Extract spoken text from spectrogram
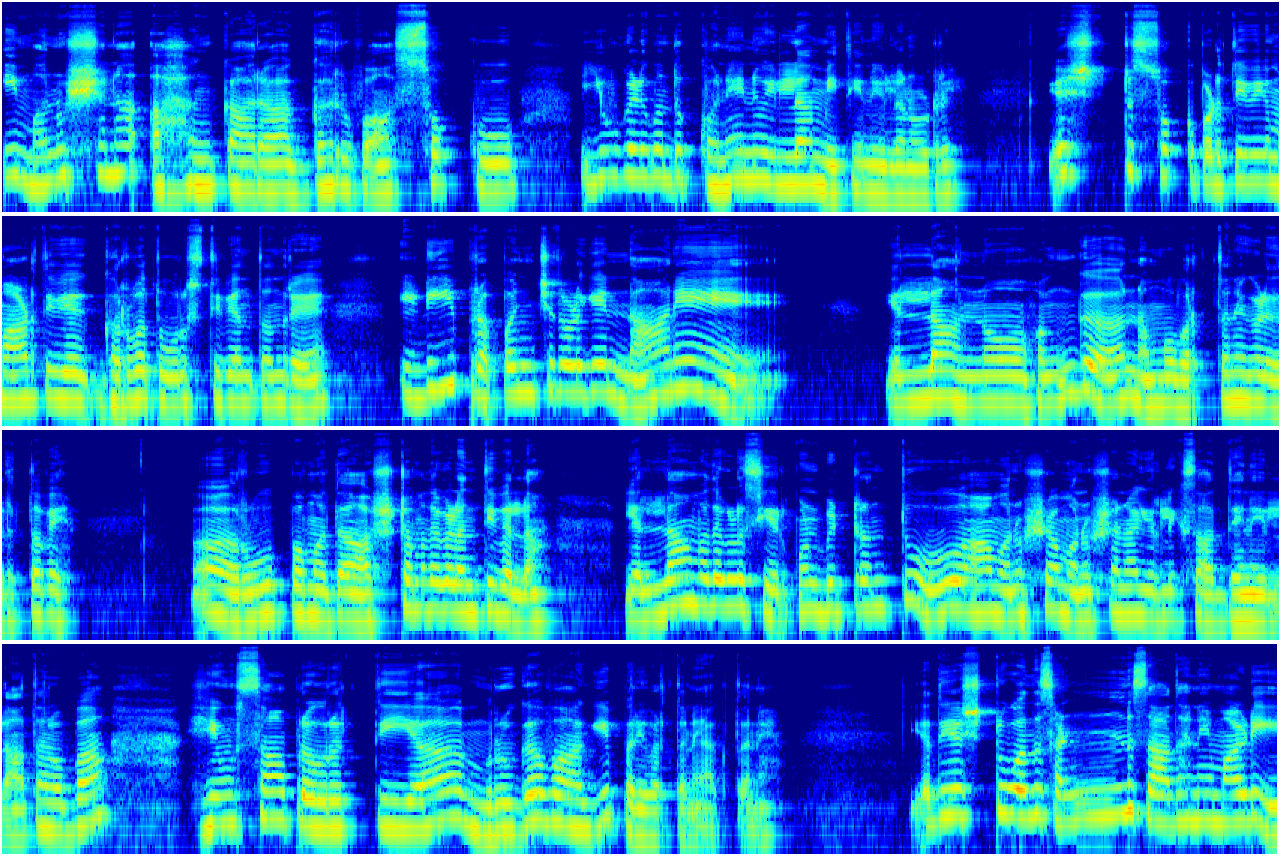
ಈ ಮನುಷ್ಯನ ಅಹಂಕಾರ, ಗರ್ವ, ಸೊಕ್ಕು ಇವುಗಳಿಗೊಂದು ಕೊನೆಯೂ ಇಲ್ಲ, ಮಿತಿನೂ ಇಲ್ಲ ನೋಡ್ರಿ. ಎಷ್ಟು ಸೊಕ್ಕು ಪಡ್ತೀವಿ, ಮಾಡ್ತೀವಿ, ಗರ್ವ ತೋರಿಸ್ತೀವಿ ಅಂತಂದರೆ ಇಡೀ ಪ್ರಪಂಚದೊಳಗೆ ನಾನೇ ಎಲ್ಲ ಅನ್ನೋ ಹಂಗೆ ನಮ್ಮ ವರ್ತನೆಗಳು ಇರ್ತವೆ. ರೂಪ ಮದ, ಅಷ್ಟಮದಗಳಂತೀವಲ್ಲ. ಎಲ್ಲ ಮದಗಳು ಸೇರ್ಕೊಂಡು ಬಿಟ್ರಂತೂ ಆ ಮನುಷ್ಯ ಮನುಷ್ಯನಾಗಿರ್ಲಿಕ್ಕೆ ಸಾಧ್ಯನೇ ಇಲ್ಲ. ಆತನೊಬ್ಬ ಹಿಂಸಾ ಪ್ರವೃತ್ತಿಯ ಮೃಗವಾಗಿ ಪರಿವರ್ತನೆ ಆಗ್ತಾನೆ. ಅದೆಷ್ಟು ಒಂದು ಸಣ್ಣ ಸಾಧನೆ ಮಾಡಿ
